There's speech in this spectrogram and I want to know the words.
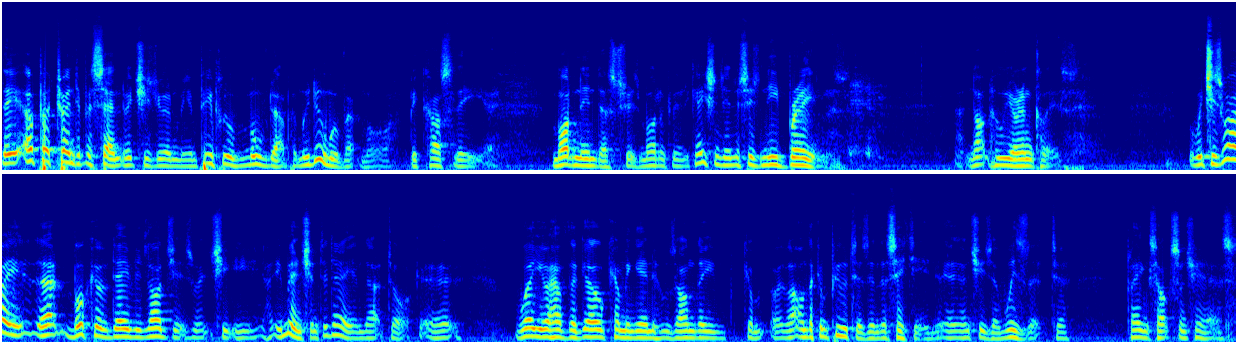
the upper 20%, which is you and me, and people who've moved up, and we do move up more because the uh, modern industries, modern communications industries need brains, not who your uncle is. Which is why that book of David Lodge's, which he, he mentioned today in that talk, uh, where you have the girl coming in who's on the, on the computers in the city, and she's a wizard uh, playing socks and chairs.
